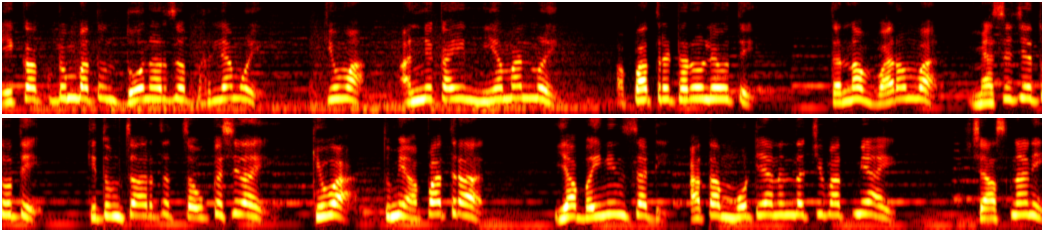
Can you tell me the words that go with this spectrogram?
एका कुटुंबातून दोन अर्ज भरल्यामुळे किंवा अन्य काही नियमांमुळे अपात्र ठरवले होते. त्यांना वारंवार मेसेज येत होते की तुमचा अर्ज चौकशीत आहे किंवा तुम्ही अपात्र आहात. या बहिणींसाठी आता मोठी आनंदाची बातमी आहे. शासनाने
